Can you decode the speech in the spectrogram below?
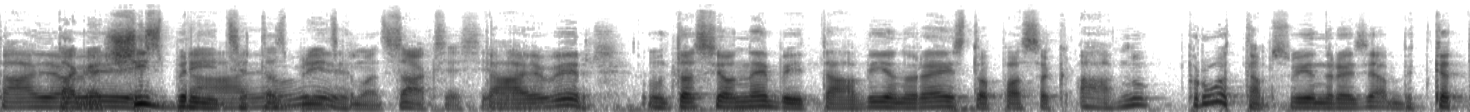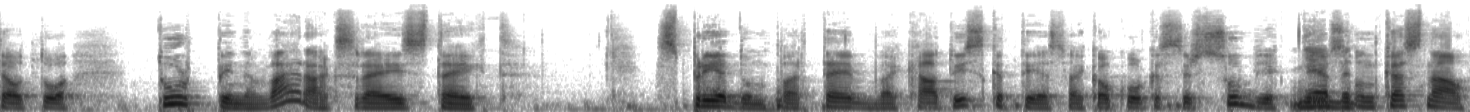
tagad ir. šis brīdis ir tas brīdis, ir. kad man sāksies. Tā jau ir. Un tas jau nebija tā vienu reizi to pasakot. Ah, nu, protams, vienreiz, jā, bet kad tev to turpina vairākas reizes teikt, spriedumu par tevi, vai kā tu izskaties, vai kaut ko, kas ir subjektīvs, Jā, bet- un kas nav,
